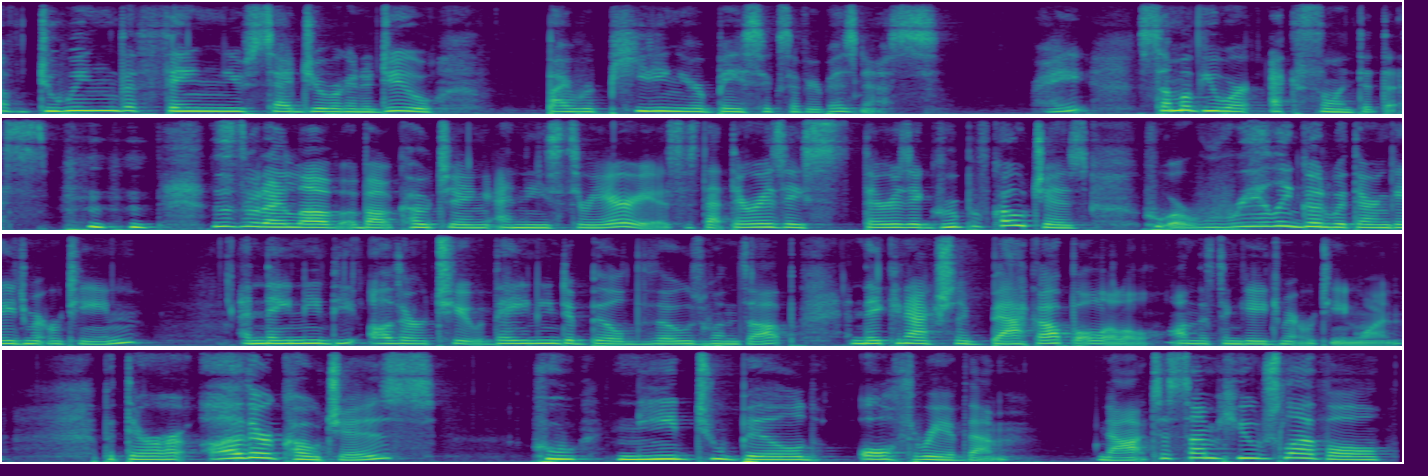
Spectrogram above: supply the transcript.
of doing the thing you said you were going to do by repeating your basics of your business right? Some of you are excellent at this. this is what I love about coaching and these three areas is that there is a there is a group of coaches who are really good with their engagement routine and they need the other two. They need to build those ones up and they can actually back up a little on this engagement routine one. But there are other coaches who need to build all three of them. Not to some huge level,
